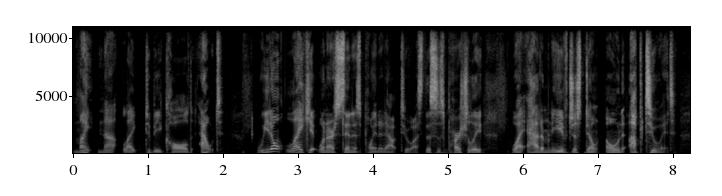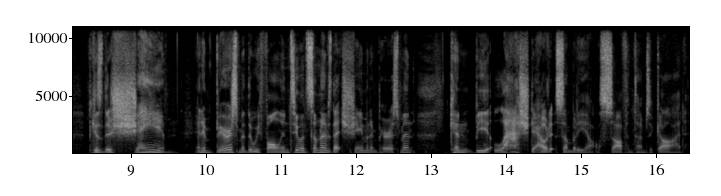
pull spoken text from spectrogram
might not like to be called out we don't like it when our sin is pointed out to us. This is partially why Adam and Eve just don't own up to it because there's shame and embarrassment that we fall into. And sometimes that shame and embarrassment can be lashed out at somebody else, oftentimes at God.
